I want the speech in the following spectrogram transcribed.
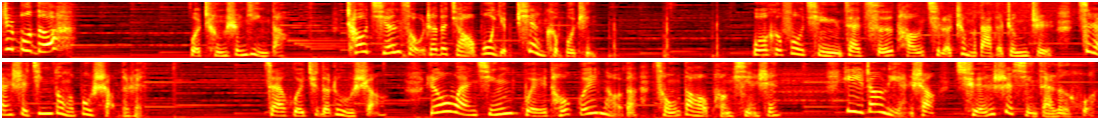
之不得。我沉声应道，朝前走着的脚步也片刻不停。我和父亲在祠堂起了这么大的争执，自然是惊动了不少的人。在回去的路上，刘婉晴鬼头鬼脑的从道旁现身，一张脸上全是幸灾乐祸。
